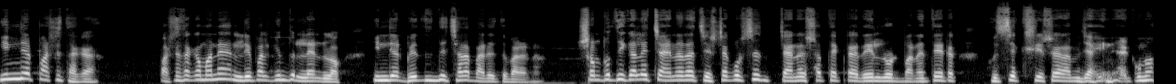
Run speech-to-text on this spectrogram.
ইন্ডিয়ার পাশে থাকা। পাশে থাকা মানে নেপাল কিন্তু ল্যান্ডলক ইন্ডিয়ার ভেতর দিয়ে ছাড়া বাইরে হতে পারে না। সম্প্রতিকালে চায়নারা চেষ্টা করছে চায়নার সাথে একটা রেল রোড বানাতে। এটা হচ্ছে শেষ হয় আমি জানি না এখনও।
